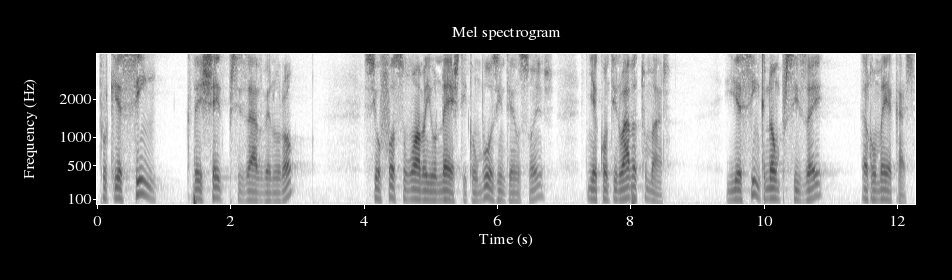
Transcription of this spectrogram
Porque assim que deixei de precisar de Benuron, se eu fosse um homem honesto e com boas intenções, tinha continuado a tomar. E assim que não precisei, arrumei a caixa.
